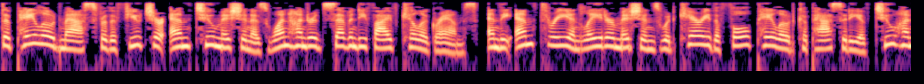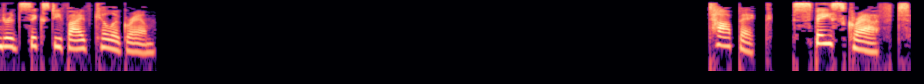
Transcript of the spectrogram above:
The payload mass for the future M2 mission is 175 kg, and the M3 and later missions would carry the full payload capacity of 265 kg. Topic: Spacecraft.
